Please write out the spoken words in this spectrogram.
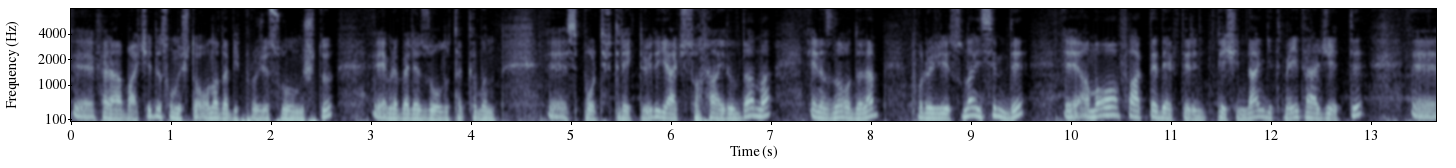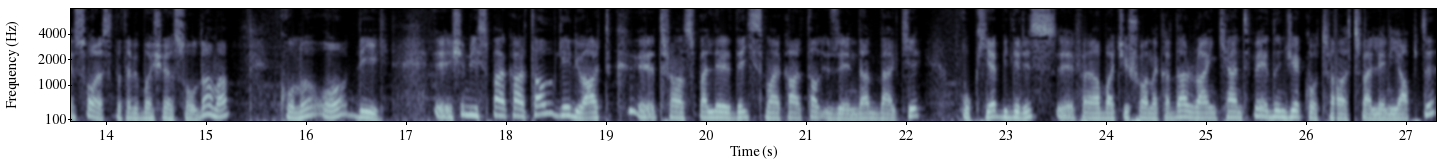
Fenerbahçe'de sonuçta ona da bir proje sunulmuştu. E, Emre Belezoğlu takımın sportif direktörüydü. Gerçi sonra ayrıldı ama en azından o dönem projeyi sunan isimdi. Ama o farklı defterin peşinden gitmeyi tercih etti. Sonrasında tabii başarısı oldu ama konu o değil. E, şimdi İsmail Kartal geliyor. Artık e, transferleri de İsmail Kartal üzerinden belki okuyabiliriz. E, Fenerbahçe şu ana kadar Ryan Kent ve Edin Dzeko transferlerini yaptı.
